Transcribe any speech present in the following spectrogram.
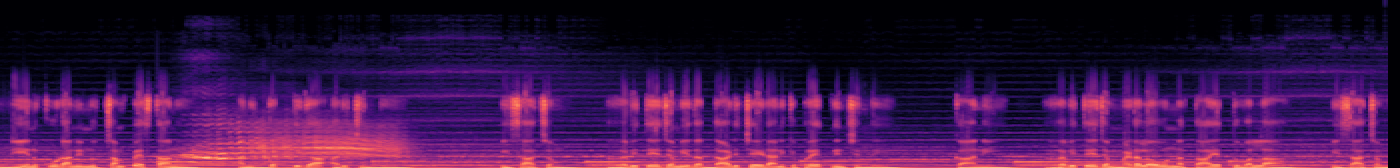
నేను కూడా నిన్ను చంపేస్తాను. అని గట్టిగా అరిచింది. పిశాచం రవితేజ మీద దాడి చేయడానికి ప్రయత్నించింది. కాని రవితేజ మెడలో ఉన్న తాయెత్తు వల్ల పిశాచం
